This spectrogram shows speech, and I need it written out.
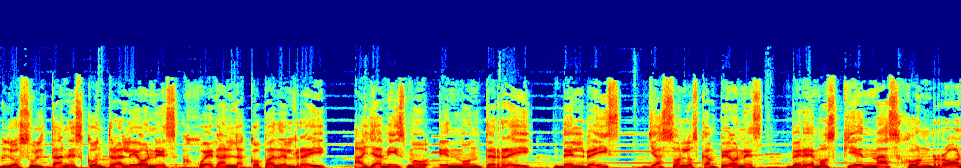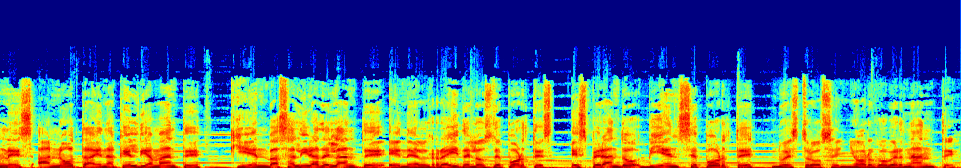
Los sultanes contra leones juegan la Copa del Rey Allá mismo, en Monterrey, del Beis, ya son los campeones. Veremos quién más jonrones anota en aquel diamante. ¿Quién va a salir adelante en el rey de los deportes? Esperando bien se porte nuestro señor gobernante.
